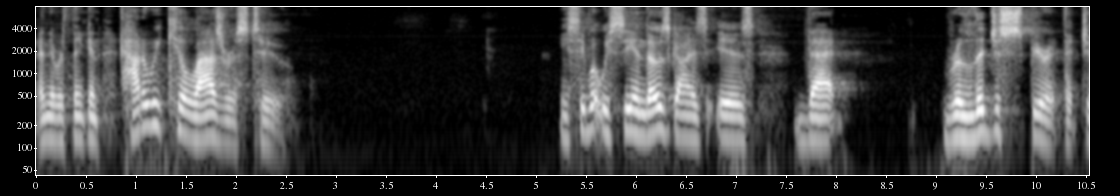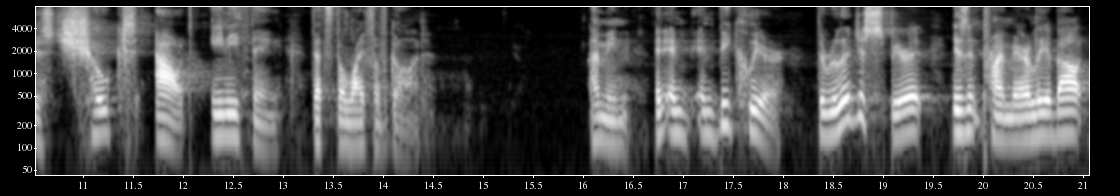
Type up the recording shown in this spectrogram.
and they were thinking, how do we kill Lazarus too? You see, what we see in those guys is that religious spirit that just chokes out anything that's the life of God. I mean, and, and, and be clear the religious spirit isn't primarily about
